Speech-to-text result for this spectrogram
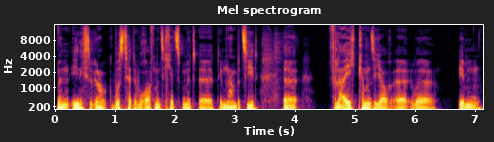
man eh nicht so genau gewusst hätte, worauf man sich jetzt mit äh, dem Namen bezieht. Äh, vielleicht kann man sich auch äh, über eben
